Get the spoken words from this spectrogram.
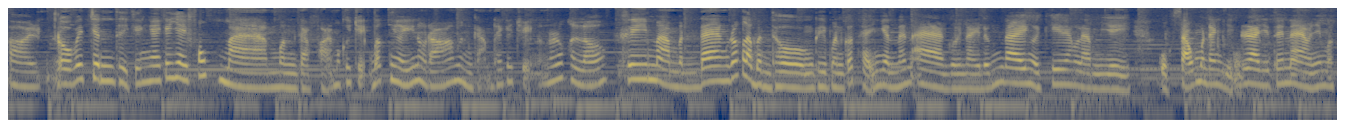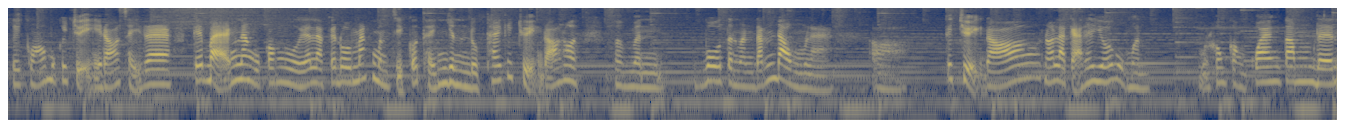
Ờ, đối với trinh thì cái ngay cái giây phút mà mình gặp phải một cái chuyện bất như ý nào đó mình cảm thấy cái chuyện đó nó rất là lớn. Khi mà mình đang rất là bình thường thì mình có thể nhìn đến à người này đứng đây người kia đang làm gì cuộc sống mình đang diễn ra như thế nào. Nhưng mà khi có một cái chuyện gì đó xảy ra cái bản năng của con người là cái đôi mắt mình chỉ có thể nhìn được thấy cái chuyện đó thôi. Và mình vô tình mình đánh đồng là uh, cái chuyện đó nó là cả thế giới của mình mình không còn quan tâm đến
